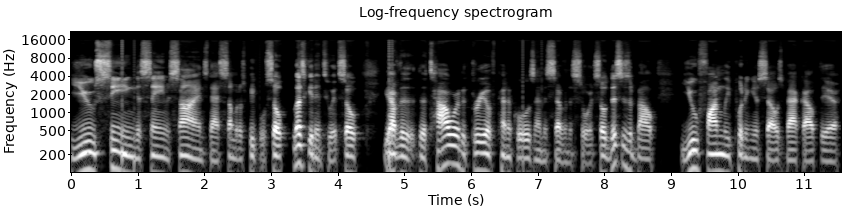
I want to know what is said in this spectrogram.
you seeing the same signs that some of those people. So let's get into it. So you have the the Tower, the Three of Pentacles, and the Seven of Swords. So this is about you finally putting yourselves back out there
